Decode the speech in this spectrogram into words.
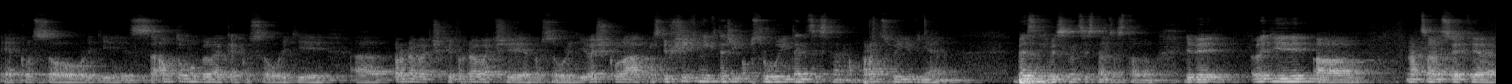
jako jsou lidi z automobilek, jako jsou lidi uh, prodavačky, prodavači, jako jsou lidi ve školách, prostě všichni, kteří obsluhují ten systém a pracují v něm. Bez nich by se ten systém zastavil. Kdyby lidi uh, na celém světě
